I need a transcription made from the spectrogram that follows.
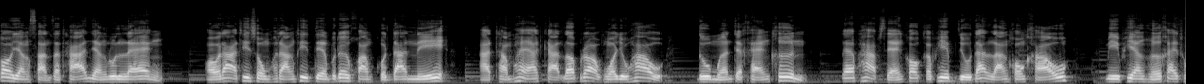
ก็ยังสั่นสะท้านอย่างรุนแรงออร่าที่ทรงพลังที่เต็มไปด้วยความกดดันนี้ อาจทำให้อากาศรอบๆหัวยูเฮาดูเหมือนจะแข็งขึ้น และภาพแสงก็กระพริบอยู่ด้านหลังของเขา มีเพียงเหอไคโถ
